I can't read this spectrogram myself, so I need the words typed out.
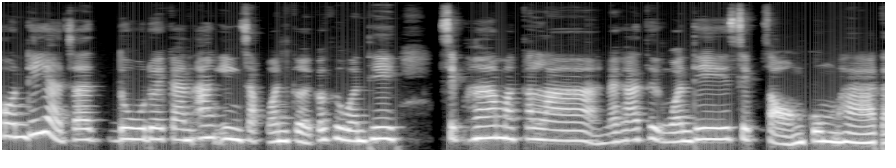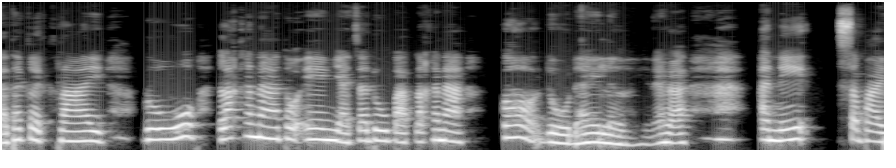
คนที่อยากจะดูโดยการอ้างอิงจากวันเกิดก็คือวันที่ 15 มกรานะคะ ถึงวันที่ 12 กุมภาแต่ถ้าเกิดใครรู้ลัคนาตัวเองอยากจะดูแบบลัคนาก็ดูได้เลยนะคะ อันนี้สบาย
